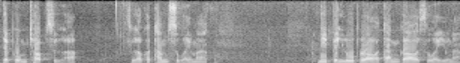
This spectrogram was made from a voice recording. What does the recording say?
แต่ผมชอบเสือ เสือเขาทำสวยมาก นี่เป็นรูปหล่อท่านก็สวยอยู่นะ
